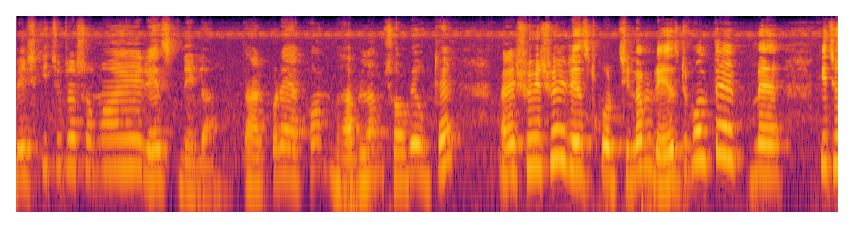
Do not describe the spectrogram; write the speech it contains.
বেশ কিছুটা সময় রেস্ট নিলাম, তারপরে এখন ভাবলাম সবে উঠে মানে শুয়ে শুয়ে রেস্ট করছিলাম। রেস্ট বলতে কিছু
